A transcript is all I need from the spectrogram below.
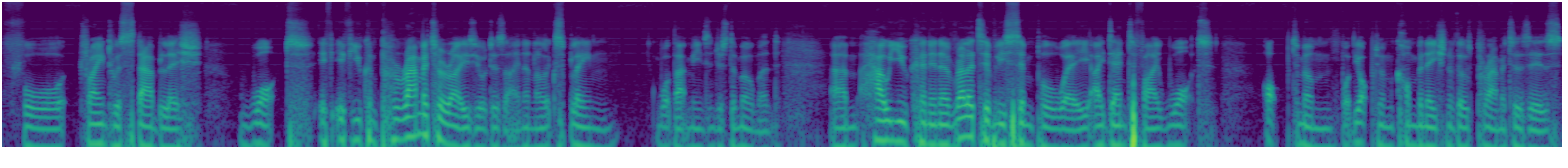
for trying to establish what, if, if you can parameterize your design, and I'll explain what that means in just a moment, um, how you can, in a relatively simple way, identify what optimum, what the optimum combination of those parameters is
